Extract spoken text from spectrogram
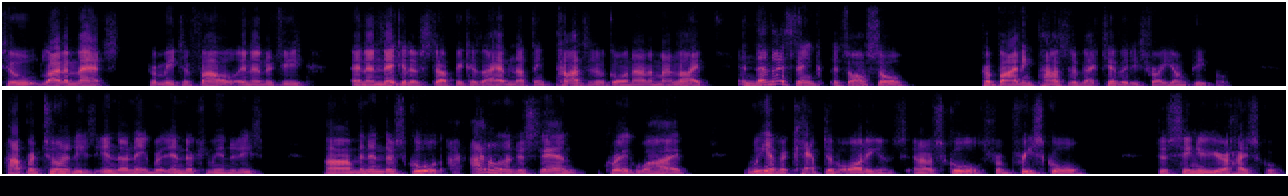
to light a match for me to follow in energy and a negative stuff because I have nothing positive going on in my life. And then I think it's also providing positive activities for our young people, opportunities in their neighborhood, in their communities, um, and in their schools. I, I don't understand, Craig, why we have a captive audience in our schools from preschool to senior year high school.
